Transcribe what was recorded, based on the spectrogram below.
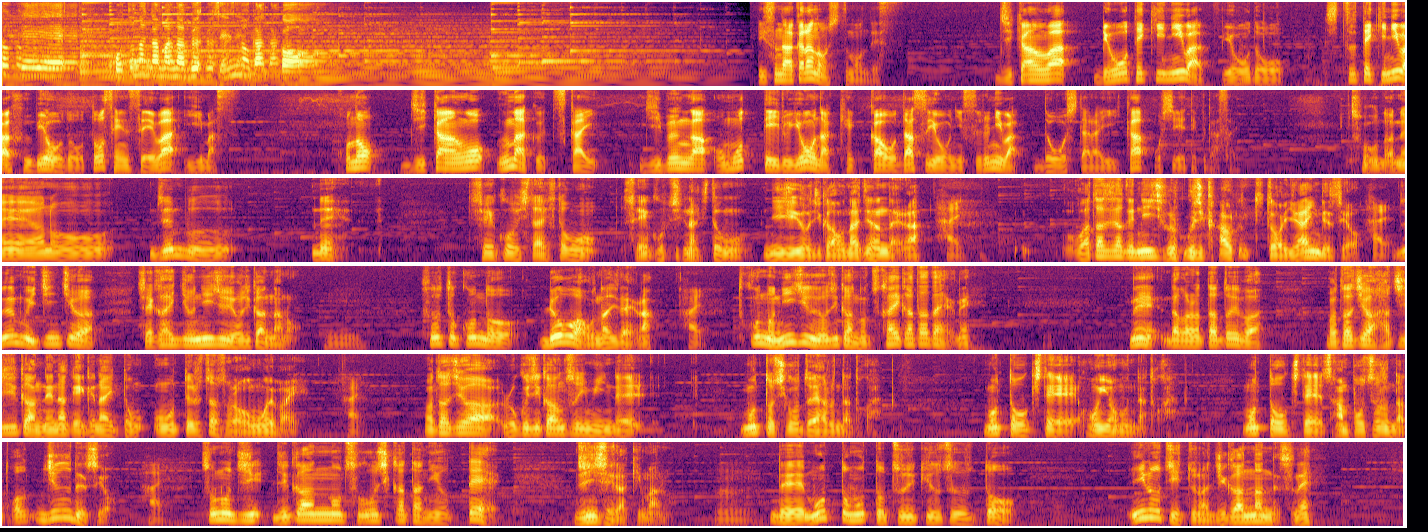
と経営大人が学ぶ禅の学校。リスナーからの質問です。時間は量的には平等質的には不平等と先生は言います。この時間をうまく使い自分が思っているような結果を出すようにするにはどうしたらいいか教えてください。そうだね。あの全部ね成功した人も成功しない人も24時間同じなんだよな。はい。私だけ26時間あるって人はいないんですよ、はい。全部1日は世界中24時間なの、そうすると今度量は同じだよな。はい。今度24時間の使い方だよね。ねえだから例えば私は8時間寝なきゃいけないと思ってる人はそれは思えばいい私は6時間睡眠でもっと仕事やるんだとかもっと起きて本読むんだとかもっと起きて散歩するんだとか自由ですよ。はい。そのじ時間の過ごし方によって人生が決まる。うん。でもっともっと追求すると命っていうのは時間なんですね、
